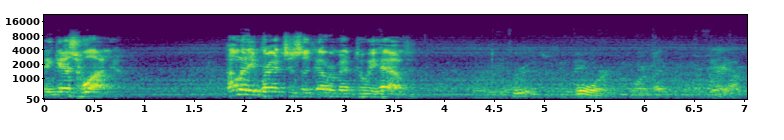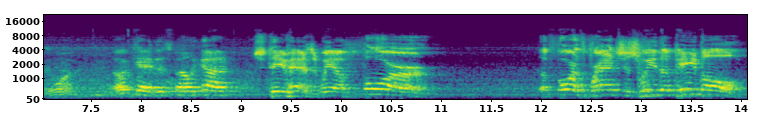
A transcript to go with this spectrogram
And guess what? How many branches of government do we have? Four. One. Okay, this fella got it. Steve has it. We have four. The fourth branch is we the people.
